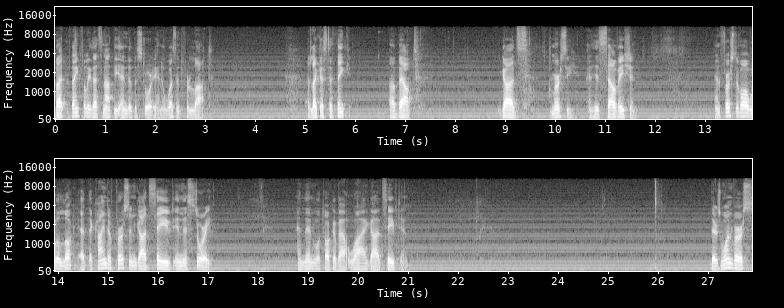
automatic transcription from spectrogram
But thankfully, that's not the end of the story, and it wasn't for Lot. I'd like us to think about God's mercy and his salvation. And first of all, we'll look at the kind of person God saved in this story. And then we'll talk about why God saved him. There's one verse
